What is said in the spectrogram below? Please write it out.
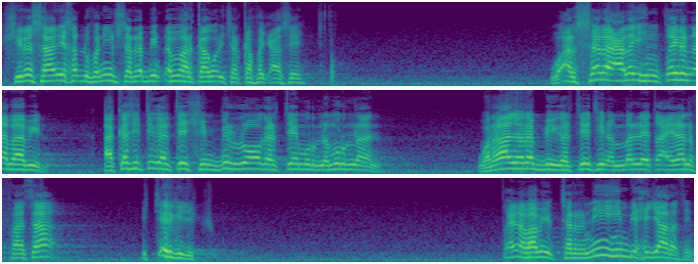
شير ساني خلو فنيف سن ربي نفهم هركا قول شركا فجعاسي وأرسل عليهم طيرا أبابيل. أكاسي قرتي شمبرو قرتي مرنا مرنان. ورانا ربي قرتيتين أما اللي طائران فاسا. اترقي طيب أبابيل ترميهم بحجارة.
